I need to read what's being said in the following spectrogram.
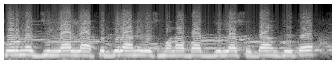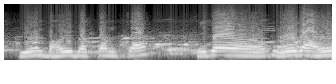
पूर्ण जिल्हा लातूर जिल्हा आणि उस्मानाबाद जिल्हा सुद्धा आमच्या इथं येऊन भावी भक्तांचा इथं ओघ आहे.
